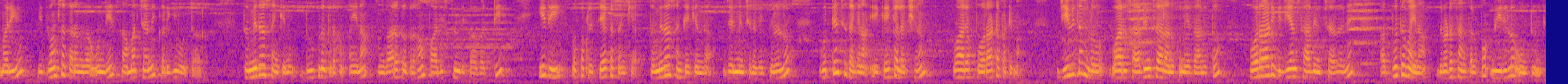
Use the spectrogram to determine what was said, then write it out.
మరియు విధ్వంసకరంగా ఉండే సామర్థ్యాన్ని కలిగి ఉంటారు. తొమ్మిదవ సంఖ్యను దూకుడు గ్రహం అయిన అంగారక గ్రహం పాలిస్తుంది కాబట్టి ఇది ఒక ప్రత్యేక సంఖ్య. తొమ్మిదవ సంఖ్య కింద జన్మించిన వ్యక్తులలో గుర్తించదగిన ఏకైక లక్షణం వారి పోరాట పటిమ. జీవితంలో వారు సాధించాలనుకునే దానితో పోరాడి విజయం సాధించాలనే అద్భుతమైన దృఢ సంకల్పం వీరిలో ఉంటుంది.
